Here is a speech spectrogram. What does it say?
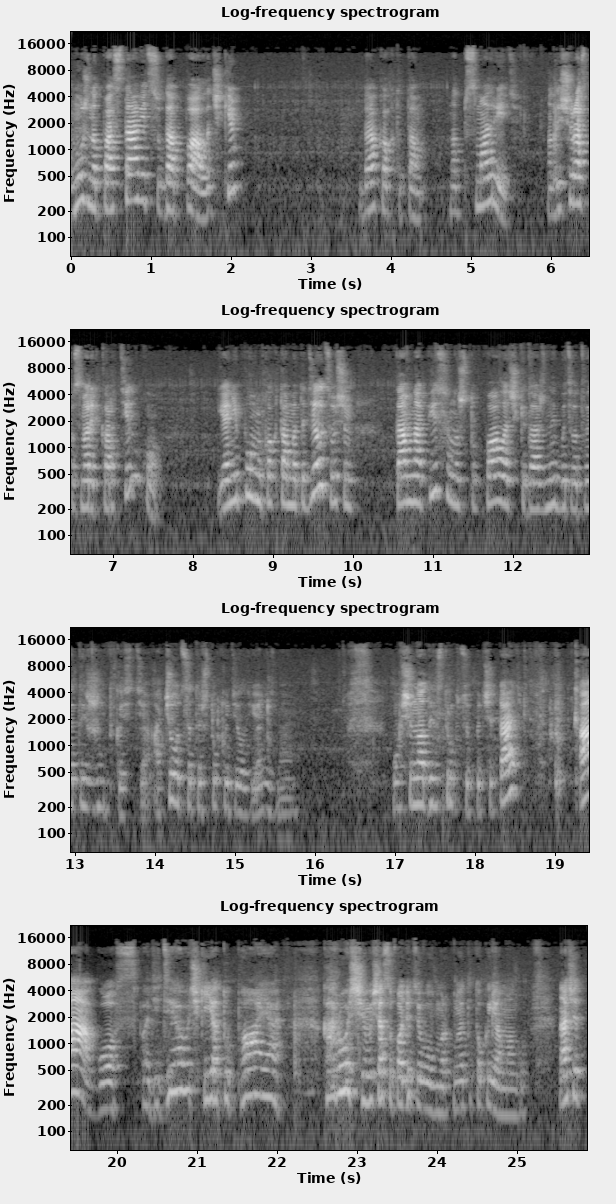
нужно поставить сюда палочки. Да, как-то там. Надо посмотреть. Надо еще раз посмотреть картинку. Я не помню, как там это делается. В общем, там написано, что палочки должны быть вот в этой жидкости. А что вот с этой штукой делать, я не знаю. В общем, надо инструкцию почитать. А, господи, девочки, я тупая. Короче, вы сейчас упадете в обморок, но это только я могу. Значит,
